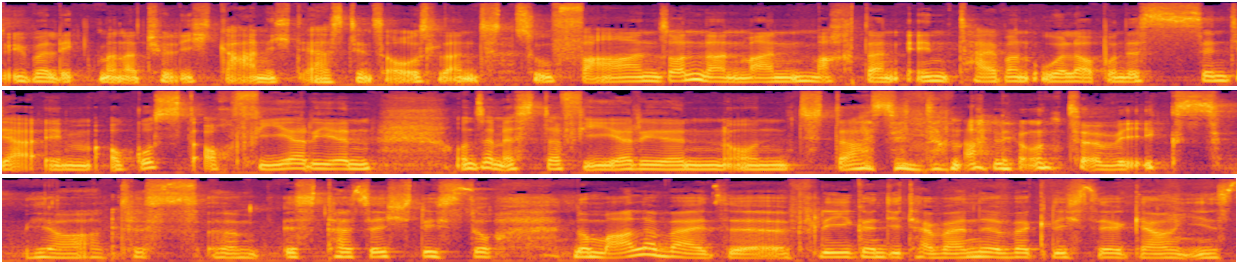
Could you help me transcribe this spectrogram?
überlegt man natürlich gar nicht erst ins Ausland zu fahren, sondern man macht dann in Taiwan Urlaub und es sind ja im August auch Ferien und Semesterferien und da sind dann alle unterwegs. Ja, das ähm, ist tatsächlich so. Normalerweise fliegen die Taiwaner wirklich sehr gern ins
